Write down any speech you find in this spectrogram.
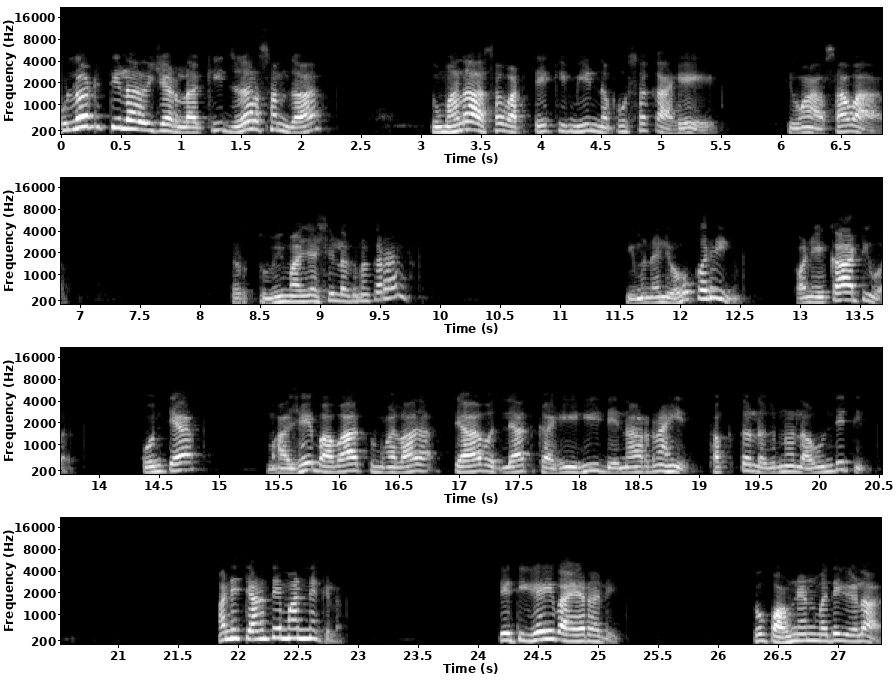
उलट तिला विचारला की जर समजा तुम्हाला असं वाटते की मी नपुसक आहे किंवा असावा तर तुम्ही माझ्याशी लग्न कराल? ती म्हणाली हो करीन पण एका अटीवर. कोणत्या? माझे बाबा तुम्हाला त्या बदल्यात काहीही देणार नाहीत फक्त लग्न लावून देतील. आणि त्यानं ते मान्य केलं. ते तिघेही बाहेर आले. तो पाहुण्यांमध्ये गेला.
